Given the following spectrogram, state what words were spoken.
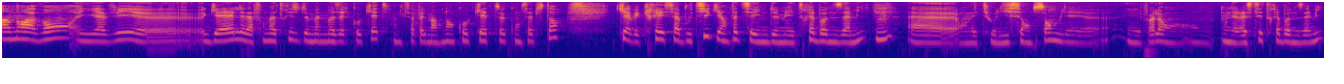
un an avant, il y avait euh, Gaëlle, la fondatrice de Mademoiselle Coquette, enfin, qui s'appelle maintenant Coquette Concept Store, qui avait créé sa boutique. Et en fait, c'est une de mes très bonnes amies. Mhm. Euh, on était au lycée ensemble et, euh, et voilà, on, on est restés très bonnes amies.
